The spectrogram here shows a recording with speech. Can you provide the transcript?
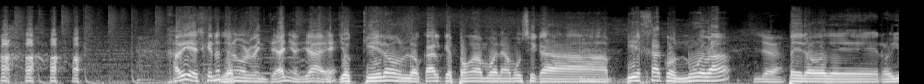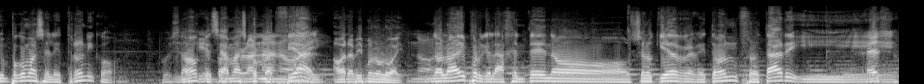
Javi, es que no Yo- tenemos 20 años ya, ¿eh? Yo quiero un local que ponga buena música vieja con nueva, Ya. pero de rollo un poco más electrónico. Pues ¿no? Que sea más no comercial. Ahora mismo no lo hay. No. No. lo hay porque la gente no solo quiere reggaetón, frotar y, Eso.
